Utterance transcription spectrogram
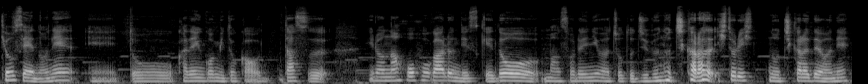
行政のね、えーと、家電ゴミとかを出すいろんな方法があるんですけど、まあ、それにはちょっと自分の力一人の力ではね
